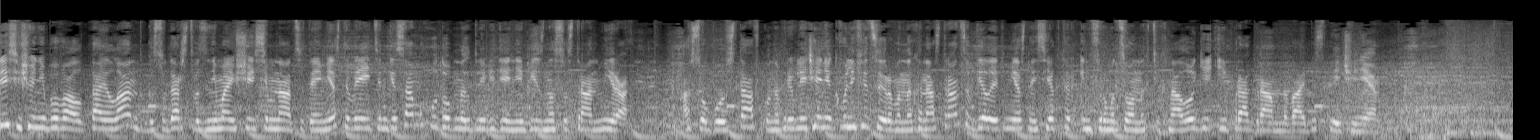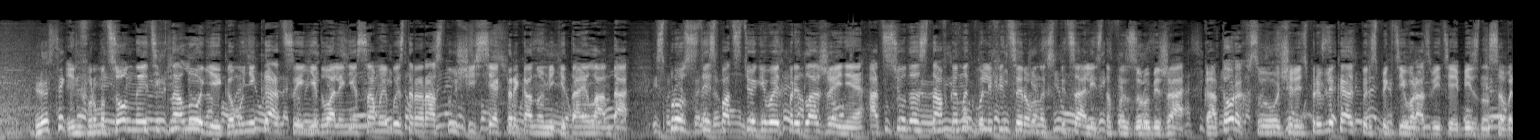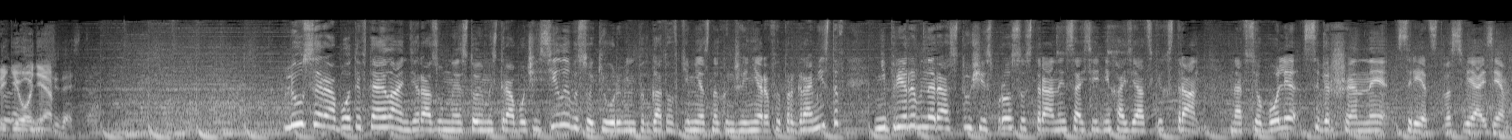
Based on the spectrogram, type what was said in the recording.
здесь еще не бывал Таиланд, государство, занимающее 17 место в рейтинге самых удобных для ведения бизнеса стран мира. Особую ставку на привлечение квалифицированных иностранцев делает местный сектор информационных технологий и программного обеспечения. Информационные технологии коммуникации едва ли не самый быстро растущий сектор экономики Таиланда. Спрос здесь подстегивает предложение. Отсюда ставка на квалифицированных специалистов из-за рубежа, которых, в свою очередь, привлекают перспективы развития бизнеса в регионе. Плюсы работы в Таиланде, разумная стоимость рабочей силы, высокий уровень подготовки местных инженеров и программистов, непрерывно растущий спрос со стороны соседних азиатских стран на все более совершенные средства связи.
